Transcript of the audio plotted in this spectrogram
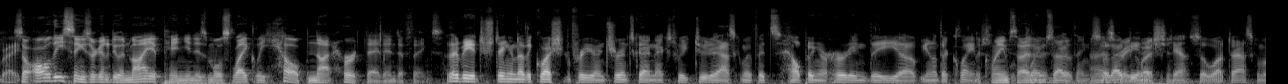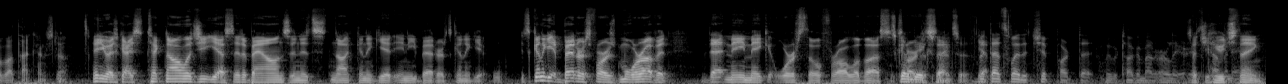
Right. So all these things are going to do, in my opinion, is most likely help, not hurt that end of things. That'd be interesting. Another question for your insurance guy next week too, to ask him if it's helping or hurting the uh, you know their claims, The claim side of claim it? side of things. That's so that'd great be an question. Yeah, so we'll have to ask him about that kind of stuff. Anyways, guys, technology, yes, it abounds, and it's not going to get any better. It's going to get it's going to get better as far as more of it. That may make it worse though for all of us. It's, gonna hard be to say. expensive. But that's why the chip part that we were talking about earlier. Such is a huge in. thing.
